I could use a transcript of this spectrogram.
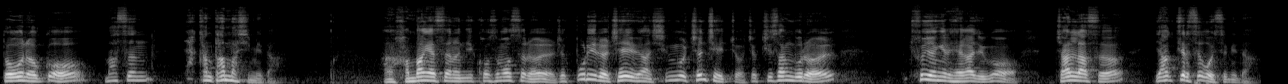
독은 없고 맛은 약간 단맛입니다. 아, 한방에서는 이 코스모스를 즉 뿌리를 제외한 식물 전체 있죠. 즉 지상부를 추영이를 해가지고 잘라서 약재를 쓰고 있습니다.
